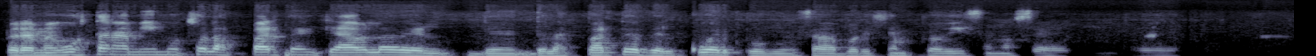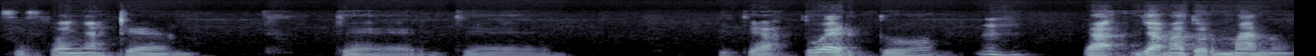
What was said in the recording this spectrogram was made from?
Pero me gustan a mí mucho las partes en que habla de, de, las partes del cuerpo. O sea, por ejemplo, dice, no sé, eh, si sueñas que, que, que, has tuerto, ya, llama a tu hermano.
